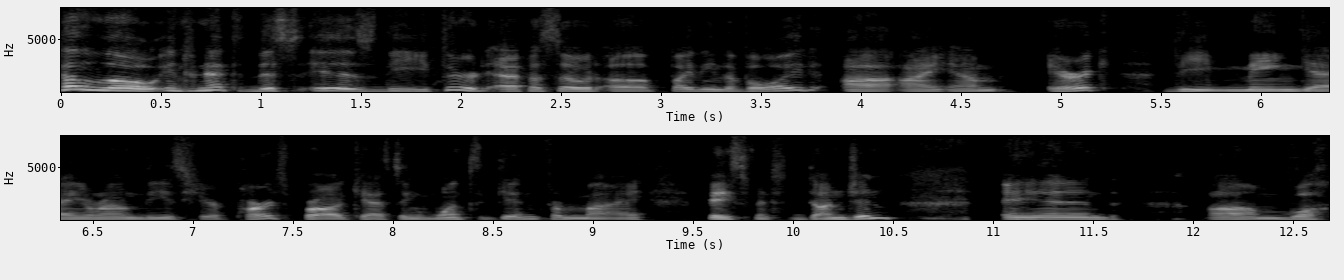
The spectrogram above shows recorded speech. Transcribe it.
Hello, Internet. This is the third episode of Fighting the Void. Uh, I am Eric, the main guy around these here parts, broadcasting once again from my basement dungeon. And um, well,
